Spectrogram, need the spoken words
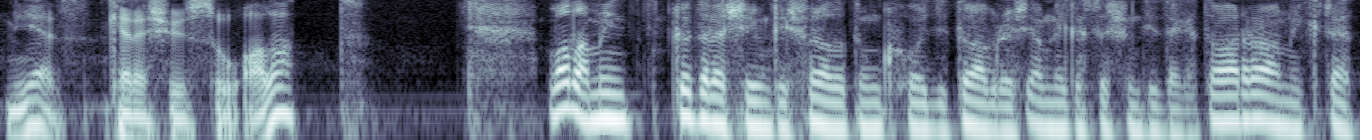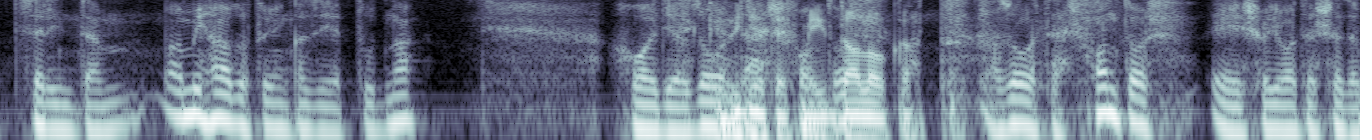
mi ez? Kereső szó alatt? Valamint kötelességünk és feladatunk, hogy továbbra is emlékeztessünk titeket arra, amikre szerintem a mi hallgatóink azért tudnak, hogy az oltás még fontos. dalokat. Az oltás fontos, és hogy oltassátok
